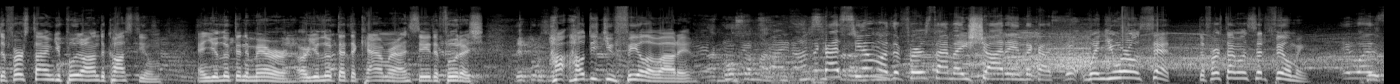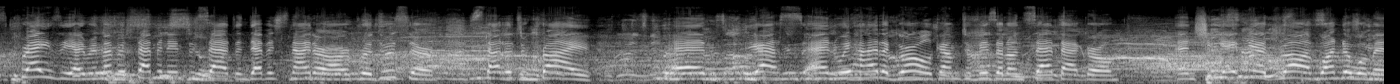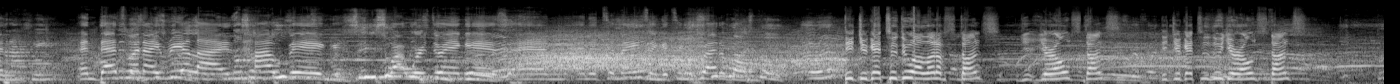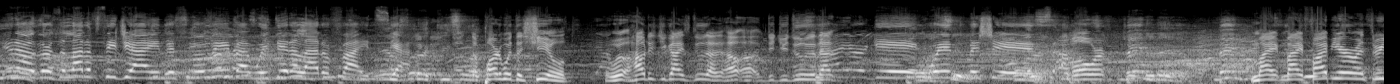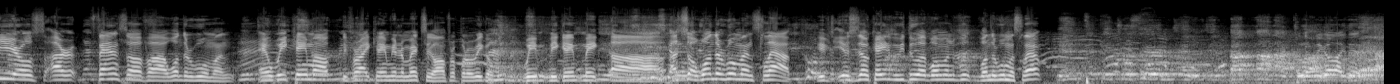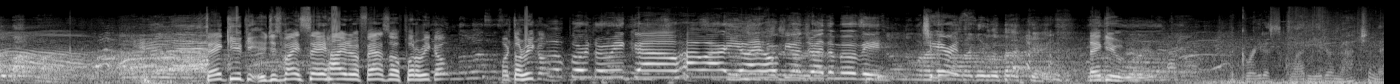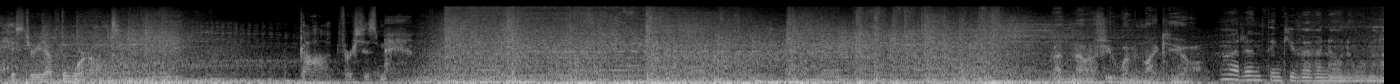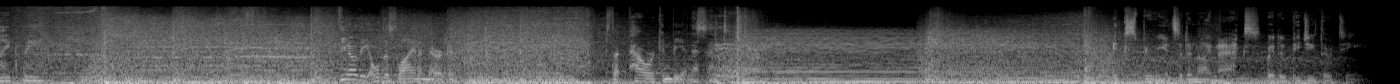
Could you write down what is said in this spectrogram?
the first time you put on the costume and you looked in the mirror or you looked at the camera and see the footage, how, how did you feel about it? On the costume or the first time I shot in the costume? When you were on set, the first time on set filming. It was crazy. I remember stepping into set and Debbie Snyder, our producer, started to cry. And yes, and we had a girl come to visit on set, that girl. And she gave me a draw of Wonder Woman. And that's when I realized how big what we're doing is. And, and it's amazing. It's incredible. Did you get to do a lot of stunts? Y- Your own stunts? Did you get to do your own stunts? You know, there's a lot of CGI in this movie, but we did a lot of fights. Yeah. The part with the shield. How did you guys do that? How, uh, did you do that? Fire gig, wind machines. Blower? My my five year and three year olds are fans of uh, Wonder Woman, and we came up before I came here to Mexico. I'm from Puerto Rico. We we came make uh, a so Wonder Woman slap. If, is it okay? if We do a Wonder, Wonder Woman slap. We go like this. Thank you. You just mind say hi to the fans of Puerto Rico, Puerto Rico. Hello, Puerto Rico. How are you? I hope you enjoyed the movie. Cheers. I go to the Batcave. Thank you. The greatest gladiator match in the history of the world. God versus man. I've known a few women like you. Oh, I don't think you've ever known a woman like me. Do you know the oldest lie in America? It's that power can be innocent. Experience it in IMAX. Rated PG 13.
